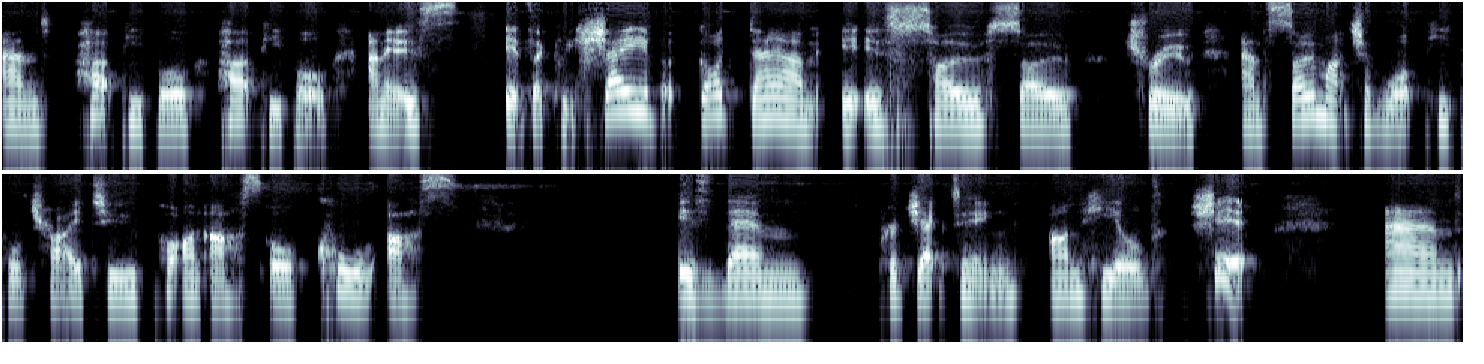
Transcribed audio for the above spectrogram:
and hurt people hurt people. And it is it's a cliche, but goddamn, it is so, so true. And so much of what people try to put on us or call us is them projecting unhealed shit. And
